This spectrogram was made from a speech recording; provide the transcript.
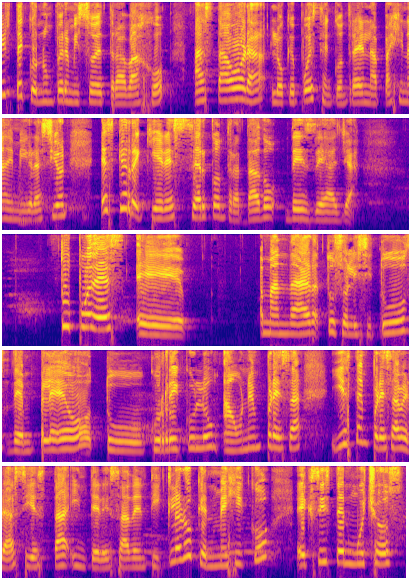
irte con un permiso de trabajo, hasta ahora lo que puedes encontrar en la página de inmigración es que requieres ser contratado desde allá tú puedes eh, mandar tu solicitud de empleo, tu currículum a una empresa y esta empresa verá si está interesada en ti. Claro que en México existen muchos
